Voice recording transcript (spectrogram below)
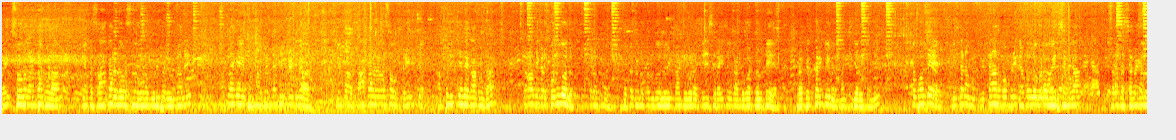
రైతు సోదరులంతా కూడా ఈ యొక్క సహకార వ్యవస్థలో కూడా ముడిపడి ఉండాలి. అట్లాగే ఇప్పుడు మన పెద్దలు చెప్పినట్టుగా ఈ యొక్క సహకార వ్యవస్థ ఒక క్రెడిట్ అప్పులు ఇచ్చేదే కాకుండా తర్వాత ఇక్కడ కొనుగోలు ఇక్కడ మొక్కజొన్న కొనుగోలు ఇట్లాంటివి కూడా చేసి రైతులకు అందుబాటులో ఉంటే ప్రతి ఒక్కరికి మంచి జరుగుతుంది. ఇకపోతే విత్తనం విత్తనాల పంపిణీ గతంలో కూడా వేరుశనగ తర్వాత శనగలు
